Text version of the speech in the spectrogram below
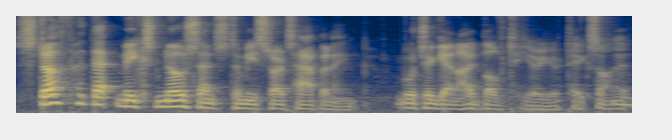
Stuff that makes no sense to me starts happening, which again, I'd love to hear your takes on it.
